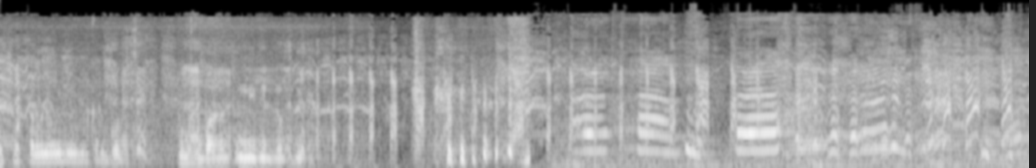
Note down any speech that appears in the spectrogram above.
বিশ্বাস করব না বলি এগুলো কারও বলছে তোমার বললাম তুমি নিজের লোক দিতে Ha ha ha!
